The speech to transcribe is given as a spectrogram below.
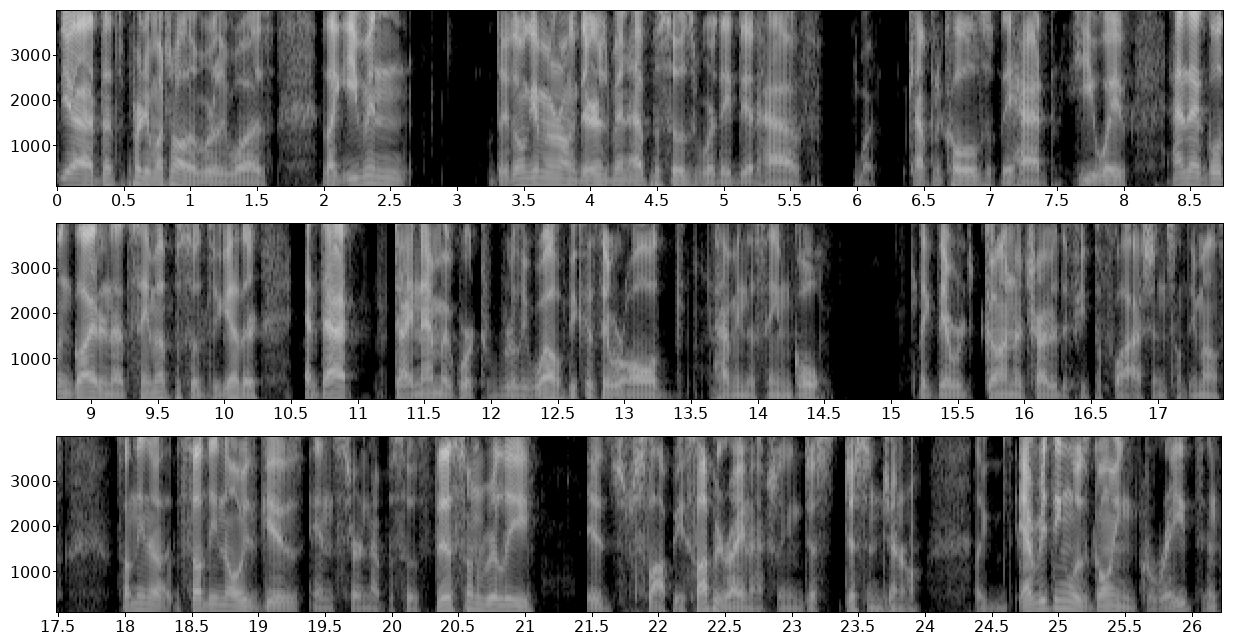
Yeah, that's pretty much all it really was. Like even they don't get me wrong, there's been episodes where they did have what Captain Cold, they had Heat Wave, and that Golden Glider in that same episode together, and that dynamic worked really well because they were all having the same goal. Like they were gonna try to defeat the Flash and something else. Something something always gives in certain episodes. This one really is sloppy, sloppy writing actually, and just just in general. Like everything was going great, and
